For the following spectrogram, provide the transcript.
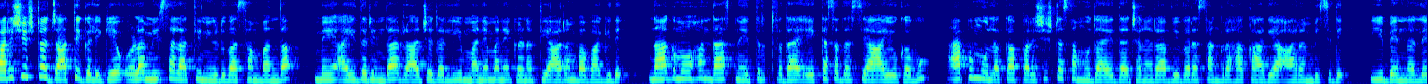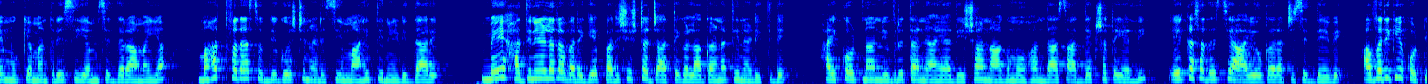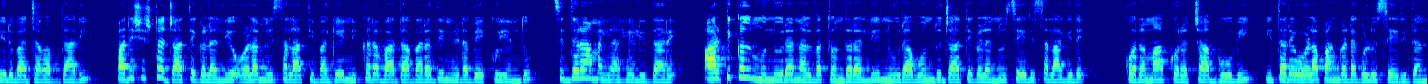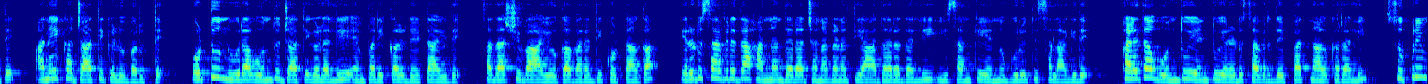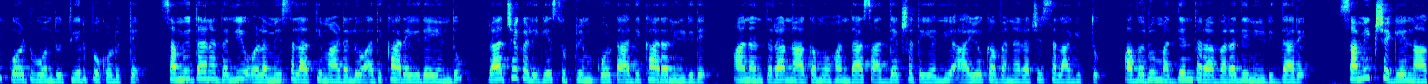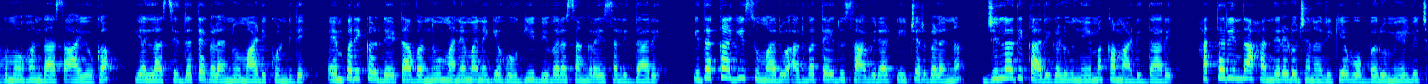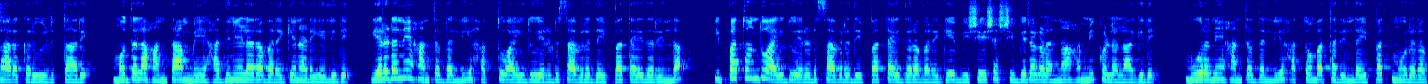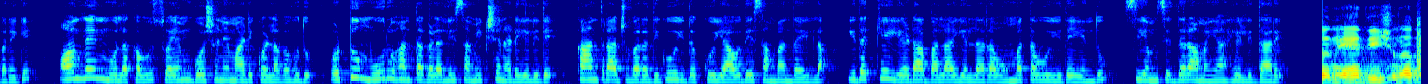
ಪರಿಶಿಷ್ಟ ಜಾತಿಗಳಿಗೆ ಒಳ ಮೀಸಲಾತಿ ನೀಡುವ ಸಂಬಂಧ ಮೇ ಐದರಿಂದ ರಾಜ್ಯದಲ್ಲಿ ಮನೆ ಮನೆ ಗಣತಿ ಆರಂಭವಾಗಿದೆ. ನಾಗಮೋಹನ್ ದಾಸ್ ನೇತೃತ್ವದ ಏಕಸದಸ್ಯ ಆಯೋಗವು ಆಪ್ ಮೂಲಕ ಪರಿಶಿಷ್ಟ ಸಮುದಾಯದ ಜನರ ವಿವರ ಸಂಗ್ರಹ ಕಾರ್ಯ ಆರಂಭಿಸಿದೆ. ಈ ಬೆನ್ನಲ್ಲೇ ಮುಖ್ಯಮಂತ್ರಿ ಸಿಎಂ ಸಿದ್ದರಾಮಯ್ಯ ಮಹತ್ವದ ಸುದ್ದಿಗೋಷ್ಠಿ ನಡೆಸಿ ಮಾಹಿತಿ ನೀಡಿದ್ದಾರೆ. ಮೇ ಹದಿನೇಳರವರೆಗೆ ಪರಿಶಿಷ್ಟ ಜಾತಿಗಳ ಗಣತಿ ನಡೀತಿದೆ. ಹೈಕೋರ್ಟ್ನ ನಿವೃತ್ತ ನ್ಯಾಯಾಧೀಶ ನಾಗಮೋಹನ್ ದಾಸ್ ಅಧ್ಯಕ್ಷತೆಯಲ್ಲಿ ಏಕಸದಸ್ಯ ಆಯೋಗ ರಚಿಸಿದ್ದೇವೆ. ಅವರಿಗೆ ಕೊಟ್ಟಿರುವ ಜವಾಬ್ದಾರಿ, ಪರಿಶಿಷ್ಟ ಜಾತಿಗಳಲ್ಲಿ ಒಳ ಮೀಸಲಾತಿ ಬಗ್ಗೆ ನಿಖರವಾದ ವರದಿ ನೀಡಬೇಕು ಎಂದು ಸಿದ್ದರಾಮಯ್ಯ ಹೇಳಿದ್ದಾರೆ. ಆರ್ಟಿಕಲ್ ಮುನ್ನೂರ ನಲವತ್ತೊಂದರಲ್ಲಿ ನೂರ ಒಂದು ಜಾತಿಗಳನ್ನು ಸೇರಿಸಲಾಗಿದೆ. ಕೊರಮ, ಕೊರಚ, ಭೂವಿ, ಇತರೆ ಒಳಪಂಗಡಗಳು ಸೇರಿದಂತೆ ಅನೇಕ ಜಾತಿಗಳು ಬರುತ್ತೆ. ಒಟ್ಟು ನೂರ ಒಂದು ಜಾತಿಗಳಲ್ಲಿ ಎಂಪರಿಕಲ್ ಡೇಟಾ ಇದೆ. ಸದಾಶಿವ ಆಯೋಗ ವರದಿ ಕೊಟ್ಟಾಗ ಎರಡು ಸಾವಿರದ ಹನ್ನೊಂದರ ಜನಗಣತಿ ಆಧಾರದಲ್ಲಿ ಈ ಸಂಖ್ಯೆಯನ್ನು ಗುರುತಿಸಲಾಗಿದೆ. ಕಳೆದ ಒಂದು ಎಂಟು ಎರಡು ಸಾವಿರದ ಇಪ್ಪತ್ನಾಲ್ಕರಲ್ಲಿ ಸುಪ್ರೀಂ ಕೋರ್ಟ್ ಒಂದು ತೀರ್ಪು ಕೊಡುತ್ತೆ. ಸಂವಿಧಾನದಲ್ಲಿ ಒಳ ಮೀಸಲಾತಿ ಮಾಡಲು ಅಧಿಕಾರ ಇದೆ ಎಂದು ರಾಜ್ಯಗಳಿಗೆ ಸುಪ್ರೀಂ ಕೋರ್ಟ್ ಅಧಿಕಾರ ನೀಡಿದೆ. ಆನಂತರ ನಾಗಮೋಹನ್ ದಾಸ್ ಅಧ್ಯಕ್ಷತೆಯಲ್ಲಿ ಆಯೋಗವನ್ನು ರಚಿಸಲಾಗಿತ್ತು. ಅವರು ಮಧ್ಯಂತರ ವರದಿ ನೀಡಿದ್ದಾರೆ. ಸಮೀಕ್ಷೆಗೆ ನಾಗಮೋಹನ್ ದಾಸ್ ಆಯೋಗ ಎಲ್ಲ ಸಿದ್ಧತೆಗಳನ್ನು ಮಾಡಿಕೊಂಡಿದೆ. ಎಂಪರಿಕಲ್ ಡೇಟಾವನ್ನು ಮನೆ ಮನೆಗೆ ಹೋಗಿ ವಿವರ ಸಂಗ್ರಹಿಸಲಿದ್ದಾರೆ. ಇದಕ್ಕಾಗಿ ಸುಮಾರು ಅರವತ್ತೈದು ಸಾವಿರ ಟೀಚರ್ಗಳನ್ನು ಜಿಲ್ಲಾಧಿಕಾರಿಗಳು ನೇಮಕ ಮಾಡಿದ್ದಾರೆ. ಹತ್ತರಿಂದ ಹನ್ನೆರಡು ಜನರಿಗೆ ಒಬ್ಬರು ಮೇಲ್ವಿಚಾರಕರು ಇರುತ್ತಾರೆ. ಮೊದಲ ಹಂತ ಮೇ ಹದಿನೇಳರವರೆಗೆ ನಡೆಯಲಿದೆ. ಎರಡನೇ ಹಂತದಲ್ಲಿ ಹತ್ತು ಐದು ಎರಡು ಸಾವಿರದ ಇಪ್ಪತ್ತೈದರಿಂದ ಇಪ್ಪತ್ತೊಂದು ಐದು ಎರಡು ಸಾವಿರದ ಇಪ್ಪತ್ತೈದರವರೆಗೆ ವಿಶೇಷ ಶಿಬಿರಗಳನ್ನು ಹಮ್ಮಿಕೊಳ್ಳಲಾಗಿದೆ. ಮೂರನೇ ಹಂತದಲ್ಲಿ ಹತ್ತೊಂಬತ್ತರಿಂದ ಇಪ್ಪತ್ತ್ಮೂರರವರೆಗೆ ಆನ್ಲೈನ್ ಮೂಲಕವೂ ಸ್ವಯಂ ಘೋಷಣೆ ಮಾಡಿಕೊಳ್ಳಬಹುದು. ಒಟ್ಟು ಮೂರು ಹಂತಗಳಲ್ಲಿ ಸಮೀಕ್ಷೆ ನಡೆಯಲಿದೆ. ಕಾಂತರಾಜ್ ವರದಿಗೂ ಇದಕ್ಕೂ ಯಾವುದೇ ಸಂಬಂಧ ಇಲ್ಲ. ಇದಕ್ಕೆ ಎಡಬಲ ಎಲ್ಲರ ಒಮ್ಮತವೂ ಇದೆ ಎಂದು ಸಿಎಂ ಸಿದ್ದರಾಮಯ್ಯ ಹೇಳಿದ್ದಾರೆ. ನ್ಯಾಯಾಧೀಶರಾದ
